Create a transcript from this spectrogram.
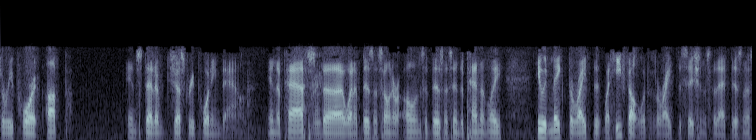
to report up instead of just reporting down. In the past, right. uh, when a business owner owns a business independently, he would make the right what he felt were the right decisions for that business,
